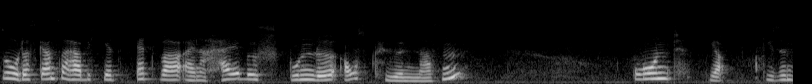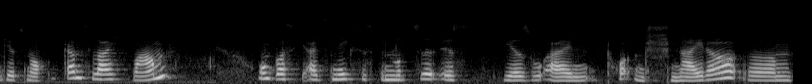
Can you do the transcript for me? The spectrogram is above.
So, das Ganze habe ich jetzt etwa eine halbe Stunde auskühlen lassen. Und ja, die sind jetzt noch ganz leicht warm. Und was ich als nächstes benutze, ist hier so ein Trockenschneider. Ähm,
